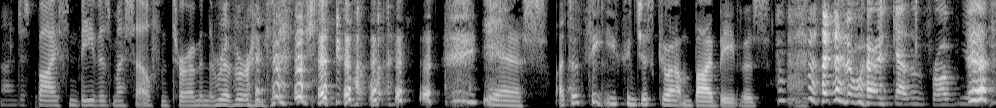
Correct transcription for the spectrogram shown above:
I just buy some beavers myself and throw them in the river and see if that works. Yes. I don't think you can just go out and buy beavers. I don't know where I'd get them from. Yeah.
